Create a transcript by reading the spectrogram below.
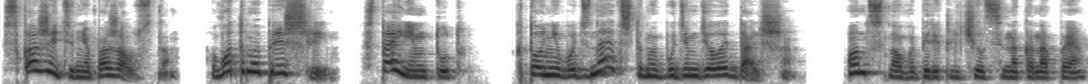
«Скажите мне, пожалуйста, вот мы пришли. Стоим тут. Кто-нибудь знает, что мы будем делать дальше?» Он снова переключился на канапе.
